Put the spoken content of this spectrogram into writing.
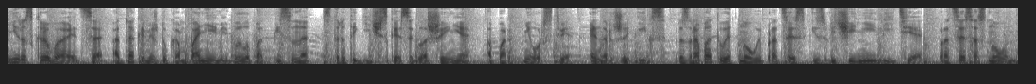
не раскрывается, однако между компаниями было подписано стратегическое соглашение о партнерстве. Energy X разрабатывает новый процесс извлечения лития. Процесс основан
